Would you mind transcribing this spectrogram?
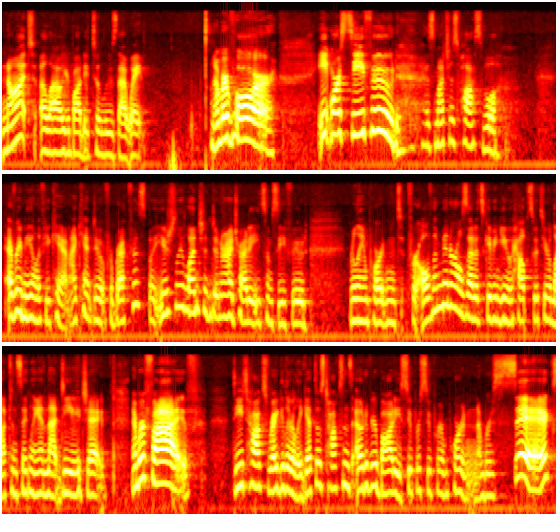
not allow your body to lose that weight. Number four, eat more seafood as much as possible. Every meal if you can. I can't do it for breakfast, but usually lunch and dinner I try to eat some seafood. Really important for all the minerals that it's giving you, helps with your leptin signaling and that DHA. Number five, detox regularly. Get those toxins out of your body. Super, super important. Number six,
